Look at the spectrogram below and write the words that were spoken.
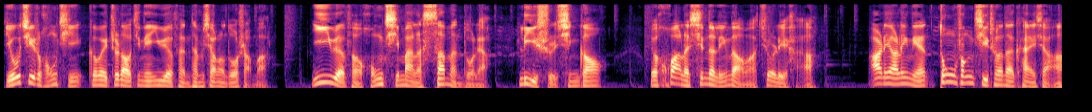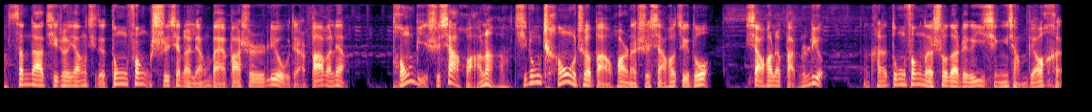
尤其是红旗，各位知道今年一月份他们销量多少吗？一月份红旗卖了三万多辆。历史新高，要换了新的领导嘛，就是厉害啊！二零二零年，东风汽车呢，看一下啊，三大汽车央企的东风实现了两百八十六点八万辆，同比是下滑了啊。其中乘务车板块呢是下滑最多，下滑了百分之六。那看来东风呢受到这个疫情影响比较狠。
